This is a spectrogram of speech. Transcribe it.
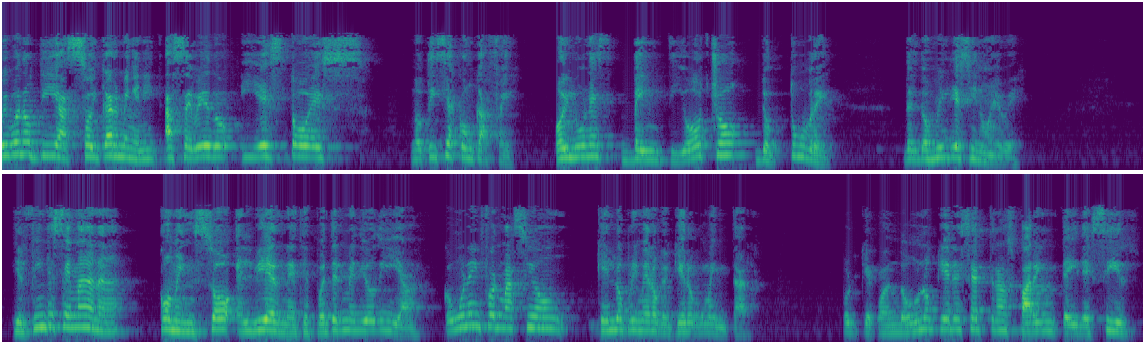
Muy buenos días, soy Carmen Enit Acevedo y esto es Noticias con Café. Hoy lunes 28 de octubre del 2019. Y el fin de semana comenzó el viernes después del mediodía con una información que es lo primero que quiero comentar. Porque cuando uno quiere ser transparente y decir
